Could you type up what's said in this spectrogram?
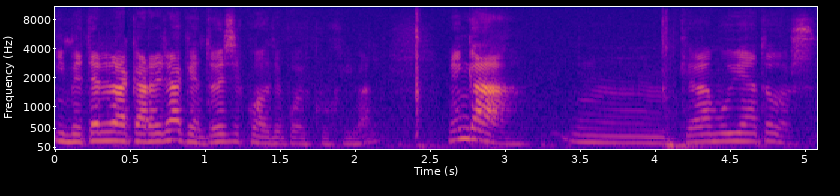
y meterle la carrera, que entonces es cuando te puedes crujir, ¿vale? Venga, mmm, que va muy bien a todos.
